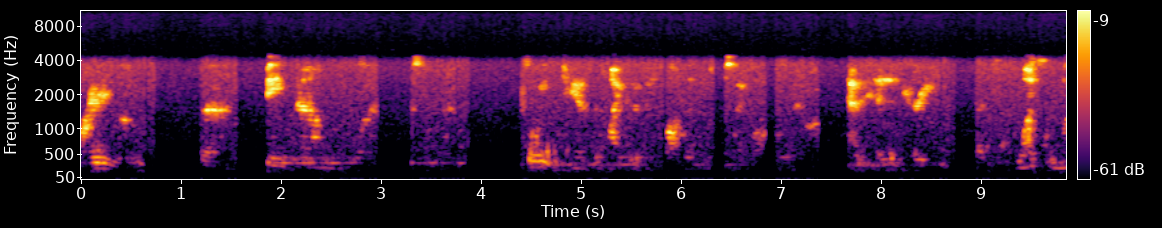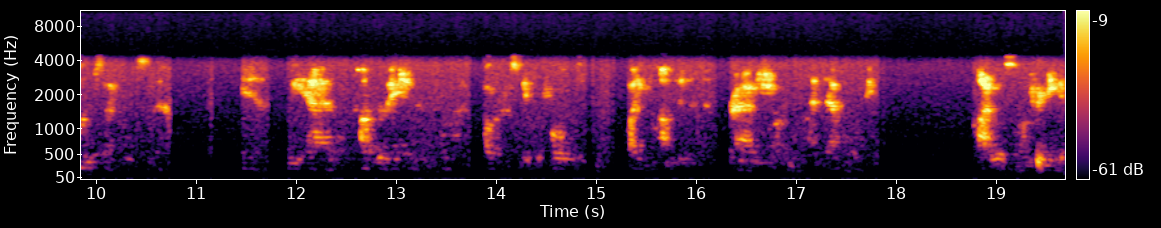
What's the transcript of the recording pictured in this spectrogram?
mining road that Being found was there's always a chance that the had a head. Once the motorcycle found, and we had confirmation from the State Patrol that Mike opted in the crash, at that was treating it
